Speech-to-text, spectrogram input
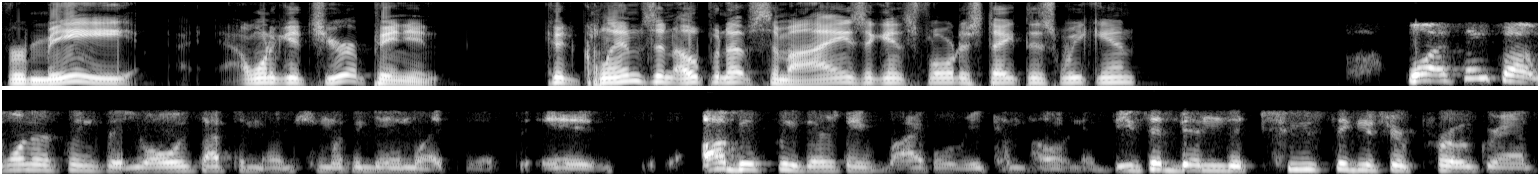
For me, I want to get your opinion could Clemson open up some eyes against Florida State this weekend? Well, I think that one of the things that you always have to mention with a game like this is obviously there's a rivalry component. These have been the two signature programs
